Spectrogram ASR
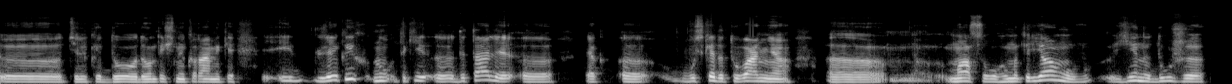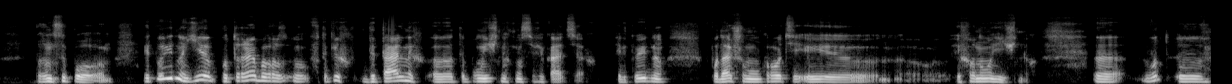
е, тільки до, до античної кераміки, і для яких ну, такі е, деталі, е, як е, вузьке датування е, масового матеріалу, є не дуже принциповим. Відповідно, є потреба в таких детальних е, типологічних класифікаціях, і відповідно в подальшому кроці і, е, і хронологічних. Е, От е,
